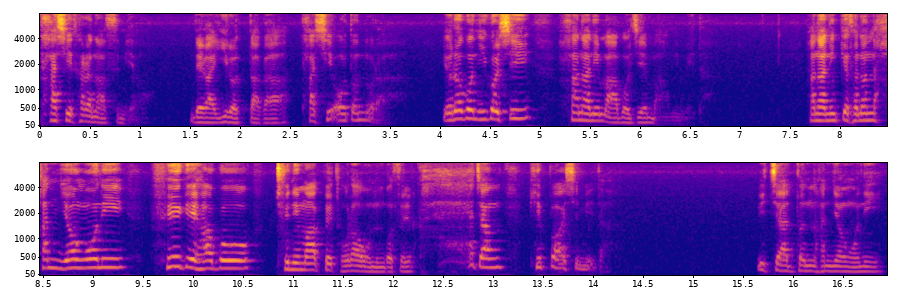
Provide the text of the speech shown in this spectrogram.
다시 살아났으며 내가 잃었다가 다시 얻었노라. 여러분 이것이 하나님 아버지의 마음입니다. 하나님께서는 한 영혼이 회개하고 주님 앞에 돌아오는 것을 가장 기뻐하십니다. 믿지 않던 한 영혼이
